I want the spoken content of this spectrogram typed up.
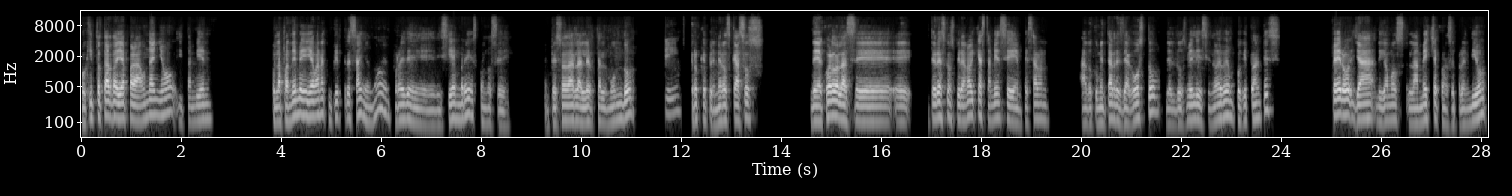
Poquito tarda ya para un año y también, pues la pandemia ya van a cumplir tres años, ¿no? Por ahí de diciembre es cuando se empezó a dar la alerta al mundo. Sí. Creo que primeros casos, de acuerdo a las eh, eh, teorías conspiranoicas, también se empezaron a documentar desde agosto del 2019, un poquito antes, pero ya, digamos, la mecha cuando se prendió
